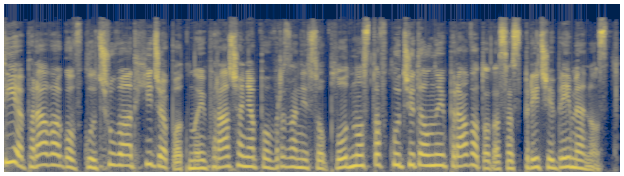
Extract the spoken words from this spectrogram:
Тие права го вклучуваат хиджапот, но и прашања поврзани со плодноста, вклучително и правото да се спречи бременост.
